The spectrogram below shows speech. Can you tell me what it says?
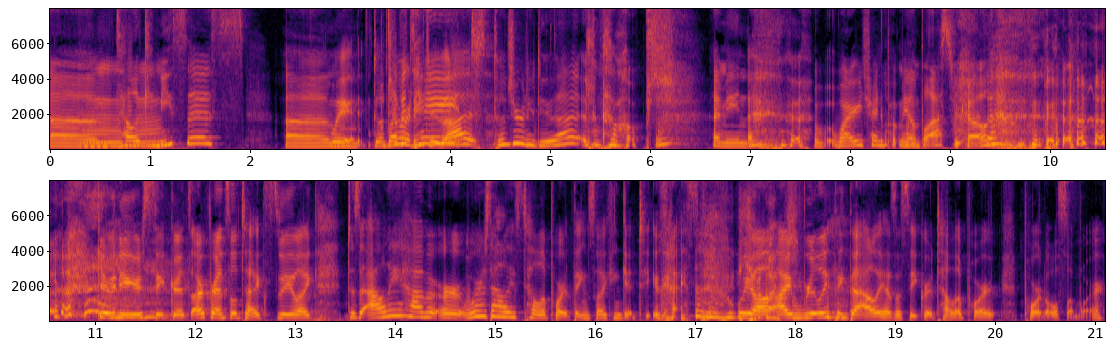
um, telekinesis. Um, Mm-hmm. Wait, don't you already do that? Don't you already do that? Oh. I mean, why are you trying to put me on blast, Raquel? Giving you your secrets. Our friends will text me like, "Does Allie have or where's Allie's teleport thing so I can get to you guys?" we all. I really think that Allie has a secret teleport portal somewhere.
